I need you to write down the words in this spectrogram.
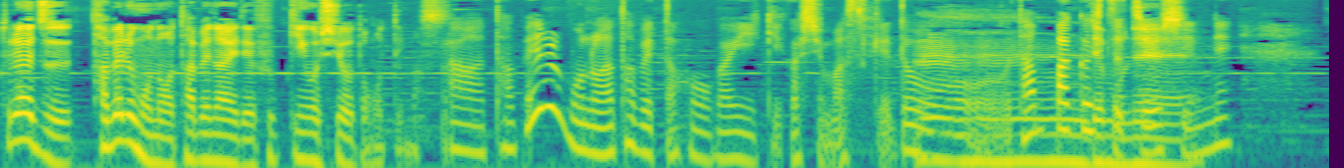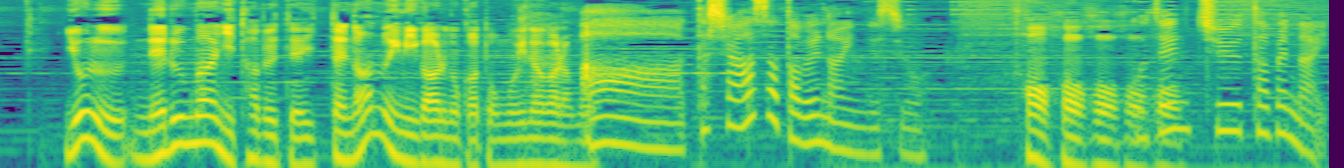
とりあえず、食べるものを食べないで腹筋をしようと思っています。ああ、食べるものは食べた方がいい気がしますけどタンパク質中心ね。夜寝る前に食べて一体何の意味があるのかと思いながらも。はああ、私は朝食べないんですよ。あ、はあはあはあは午あ、前中食べない。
